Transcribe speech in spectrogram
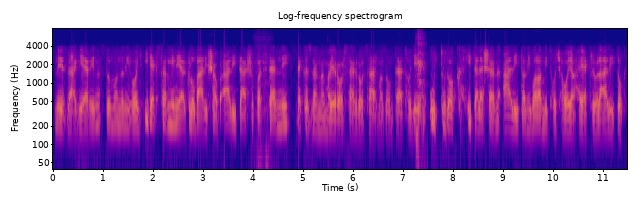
Nézd, Ági, erre én azt tudom mondani, hogy igyekszem minél globálisabb állításokat tenni, de közben meg Magyarországról származom. Tehát, hogy én úgy tudok hitelesen állítani valamit, hogyha olyan helyekről állítok,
